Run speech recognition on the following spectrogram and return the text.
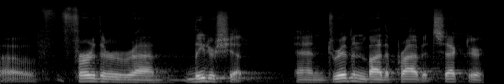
uh, further uh, leadership and driven by the private sector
